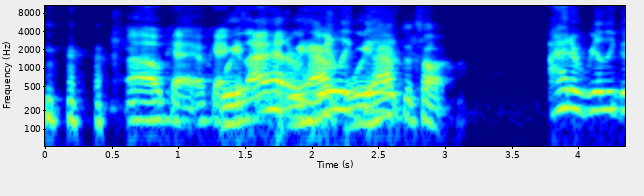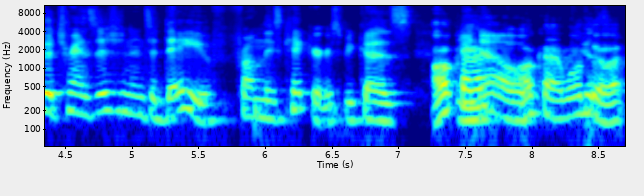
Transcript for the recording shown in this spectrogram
oh, okay, okay. Because I had a we really have, we have to talk. I had a really good transition into Dave from these kickers because okay, you know, okay, we'll do it.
